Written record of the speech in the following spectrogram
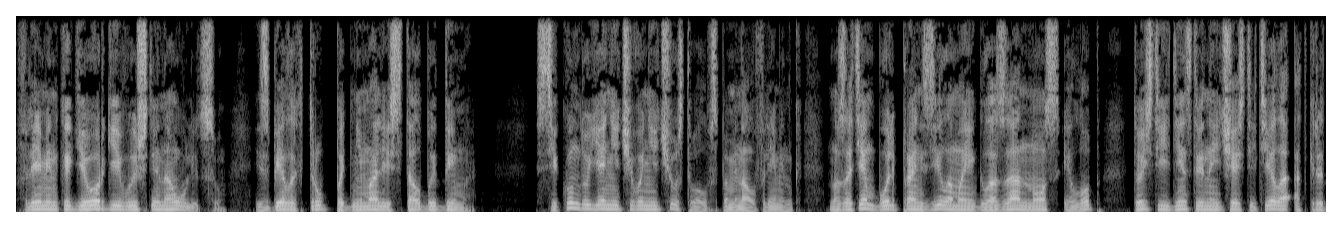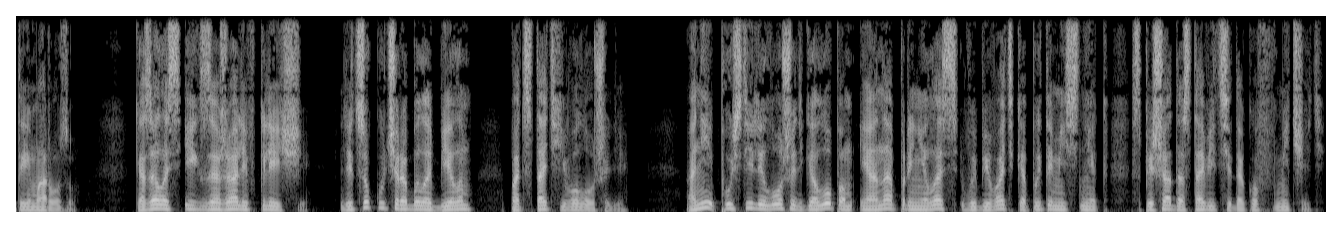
Флеминг и Георгий вышли на улицу. Из белых труб поднимались столбы дыма. «Секунду я ничего не чувствовал», — вспоминал Флеминг, но затем боль пронзила мои глаза, нос и лоб, то есть единственные части тела, открытые морозу. Казалось, их зажали в клещи. Лицо кучера было белым, под стать его лошади. Они пустили лошадь галопом, и она принялась выбивать копытами снег, спеша доставить седаков в мечеть.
